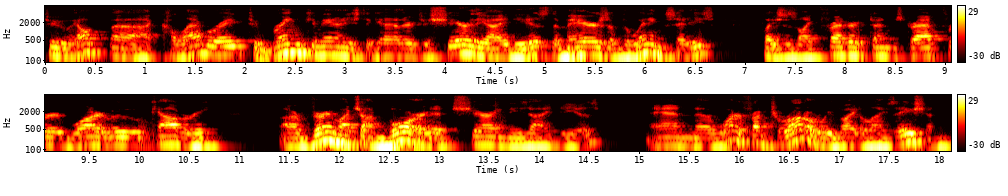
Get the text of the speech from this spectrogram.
to help uh, collaborate, to bring communities together, to share the ideas. The mayors of the winning cities, places like Fredericton, Stratford, Waterloo, Calgary, are very much on board at sharing these ideas. And uh, Waterfront Toronto revitalization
